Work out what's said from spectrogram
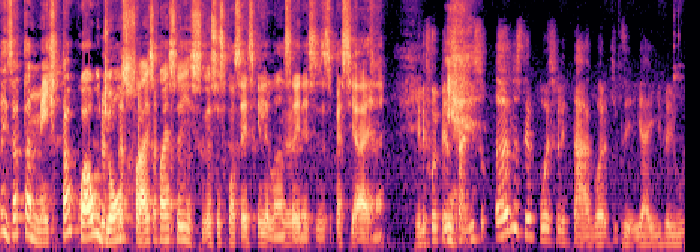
Exatamente, tal qual o Jones faz com esses, esses conceitos que ele lança é. aí nesses especiais, né? Ele foi pensar e... nisso anos depois. Falei, tá, agora o que dizer? E aí veio o.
